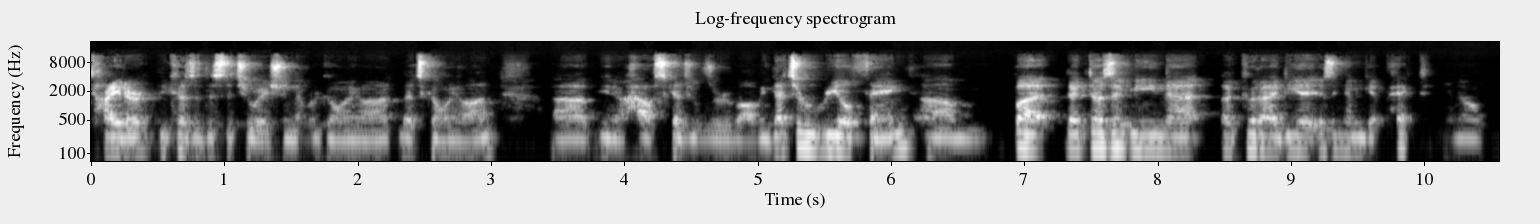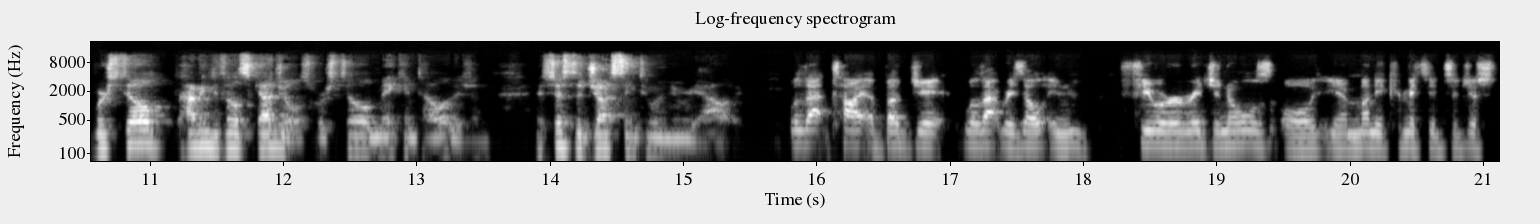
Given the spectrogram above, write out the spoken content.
tighter because of the situation that we're going on that's going on. Uh, you know how schedules are evolving. That's a real thing. Um, but that doesn't mean that a good idea isn't going to get picked. You know, we're still having to fill schedules. We're still making television. It's just adjusting to a new reality. Will that tighter budget will that result in fewer originals, or you know, money committed to just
